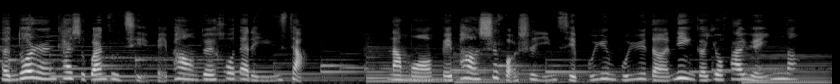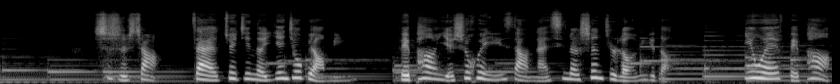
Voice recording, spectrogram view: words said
很多人开始关注起肥胖对后代的影响。那么，肥胖是否是引起不孕不育的另一个诱发原因呢？事实上，在最近的研究表明，肥胖也是会影响男性的生殖能力的。因为肥胖，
